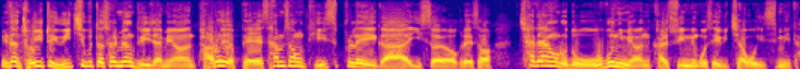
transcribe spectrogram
일단 저희 주택 위치부터 설명드리자면 바로 옆에 삼성 디스플레이가 있어요. 그래서 차량으로도 5분이면 갈 수 있는 곳에 위치하고 있습니다.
